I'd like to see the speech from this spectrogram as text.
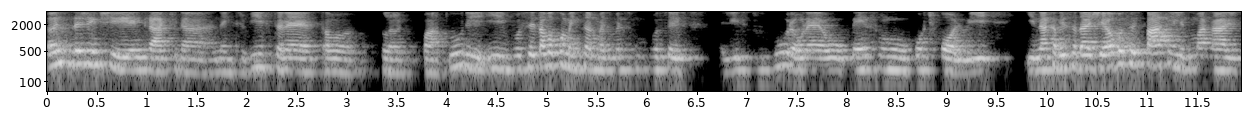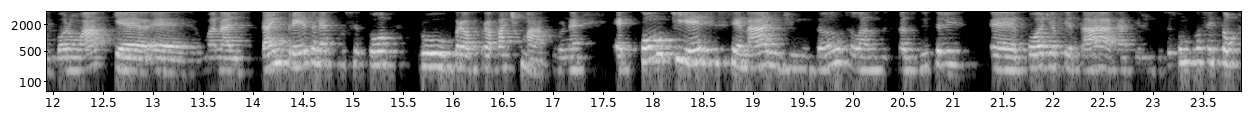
Antes da gente entrar aqui na, na entrevista, né, estava falando com o Arthur e, e você estava comentando mais ou menos como vocês estruturam, né, ou pensam no portfólio e, e na cabeça da GEL vocês partem de uma análise bottom-up, que é, é, uma análise da empresa, né, para o setor, para a parte macro, né. É como que esse cenário de mudança lá nos Estados Unidos ele é, pode afetar a carteira de vocês? Como vocês estão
